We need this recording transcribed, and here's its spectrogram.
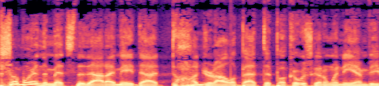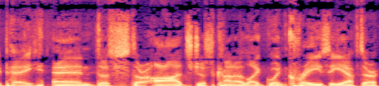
Somewhere in the midst of that, I made that $100 bet that Booker was going to win the MVP. And the, the odds just kind of like went crazy after,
